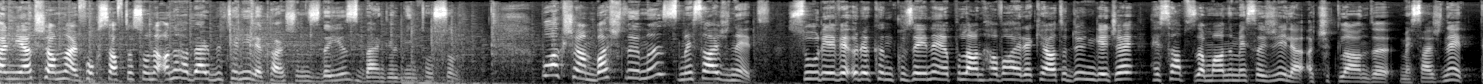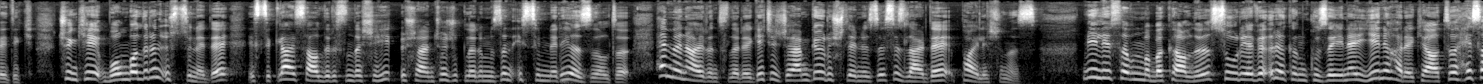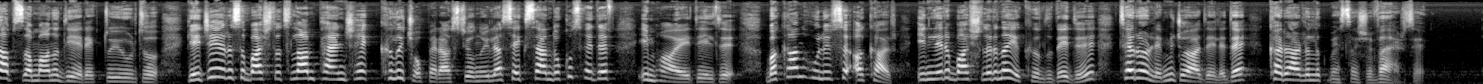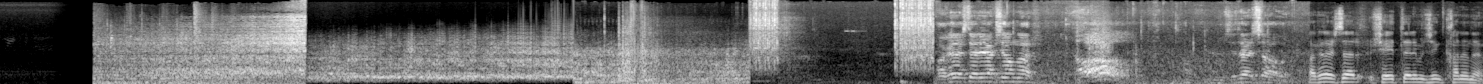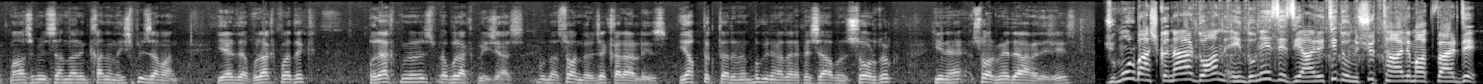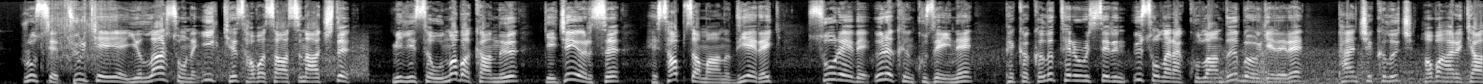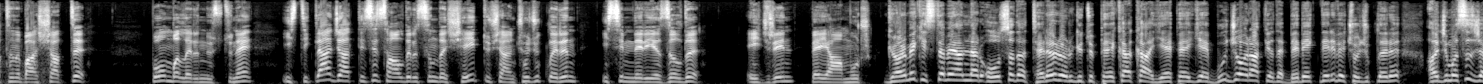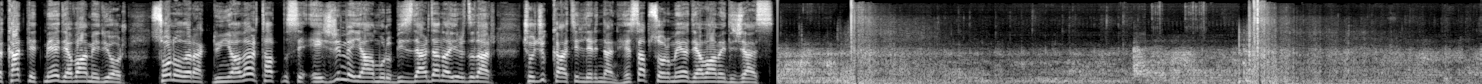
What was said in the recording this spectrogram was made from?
Efendim iyi akşamlar. Fox hafta sonu ana haber bülteniyle karşınızdayız. Ben Gülbin Tosun. Bu akşam başlığımız mesaj net. Suriye ve Irak'ın kuzeyine yapılan hava harekatı dün gece hesap zamanı mesajıyla açıklandı. Mesaj net dedik. Çünkü bombaların üstüne de istiklal saldırısında şehit düşen çocuklarımızın isimleri yazıldı. Hemen ayrıntılara geçeceğim. Görüşlerinizi sizler de paylaşınız. Milli Savunma Bakanlığı Suriye ve Irak'ın kuzeyine yeni harekatı hesap zamanı diyerek duyurdu. Gece yarısı başlatılan Pençe Kılıç operasyonuyla 89 hedef imha edildi. Bakan Hulusi Akar inleri başlarına yıkıldı dedi. Terörle mücadelede kararlılık mesajı verdi. Arkadaşlar iyi akşamlar. Sağ ol. Sizler sağ olun. Arkadaşlar şehitlerimizin kanını, masum insanların kanını hiçbir zaman yerde bırakmadık. Bırakmıyoruz ve bırakmayacağız. Bunda son derece kararlıyız. Yaptıklarının bugüne kadar hesabını sorduk. Yine sormaya devam edeceğiz. Cumhurbaşkanı Erdoğan Endonezya ziyareti dönüşü talimat verdi. Rusya Türkiye'ye yıllar sonra ilk kez hava sahasını açtı. Milli Savunma Bakanlığı gece yarısı hesap zamanı diyerek Suriye ve Irak'ın kuzeyine PKK'lı teröristlerin üs olarak kullandığı bölgelere Pençe Kılıç hava harekatını başlattı. Bombaların üstüne İstiklal Caddesi saldırısında şehit düşen çocukların isimleri yazıldı. Ecrin ve Yağmur. Görmek istemeyenler olsa da terör örgütü PKK, YPG bu coğrafyada bebekleri ve çocukları acımasızca katletmeye devam ediyor. Son olarak dünyalar tatlısı Ecrin ve Yağmur'u bizlerden ayırdılar. Çocuk katillerinden hesap sormaya devam edeceğiz.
